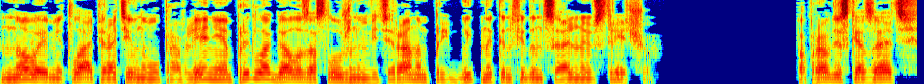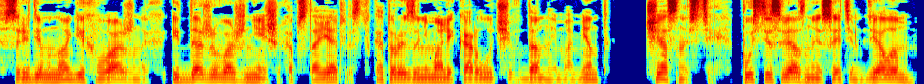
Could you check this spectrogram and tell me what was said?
Новая метла оперативного управления предлагала заслуженным ветеранам прибыть на конфиденциальную встречу. По правде сказать, среди многих важных и даже важнейших обстоятельств, которые занимали Карлуччи в данный момент, частности, пусть и связанные с этим делом,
